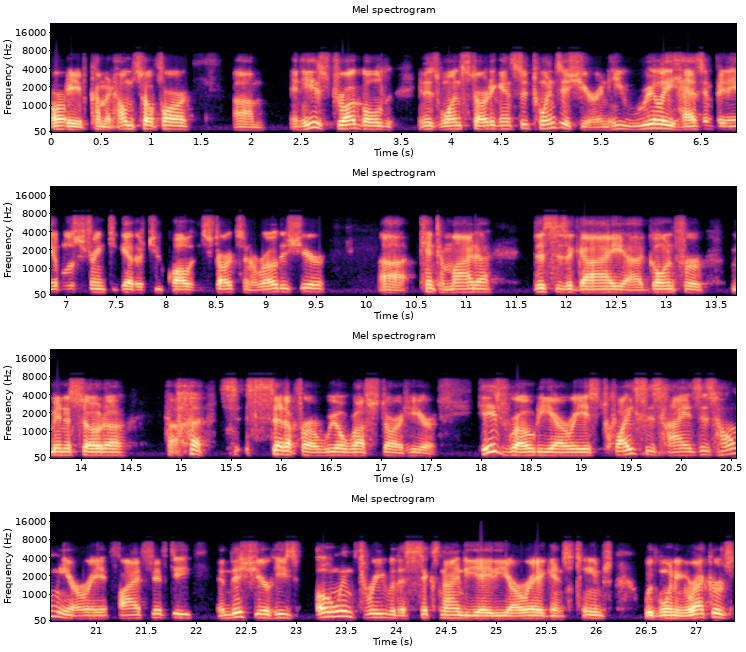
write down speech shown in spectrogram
already have come at home so far. Um, and he has struggled in his one start against the Twins this year, and he really hasn't been able to string together two quality starts in a row this year. Uh, Kenta this is a guy uh, going for Minnesota set up for a real rough start here. His road ERA is twice as high as his home ERA at 550. And this year he's 0 3 with a 698 ERA against teams with winning records.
